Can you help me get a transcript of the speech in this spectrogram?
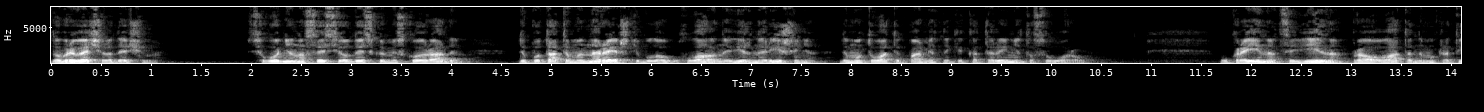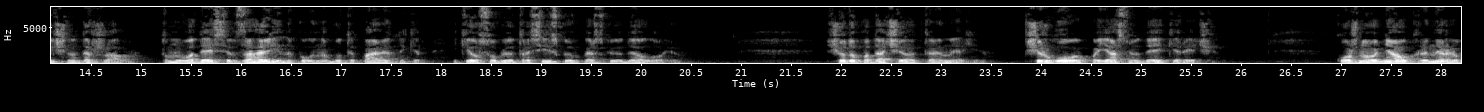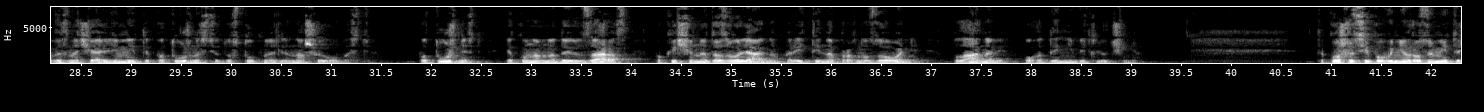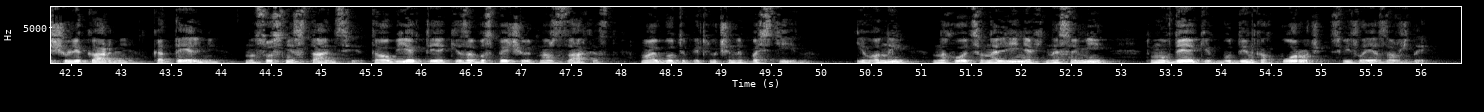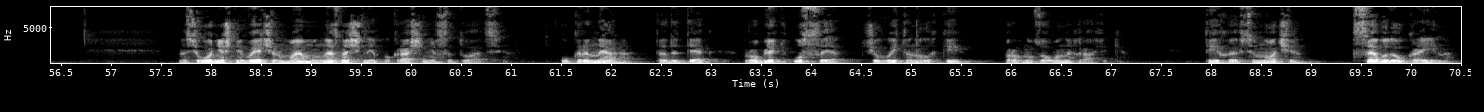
Добрий вечір, Одещина. Сьогодні на сесії Одеської міської ради депутатами нарешті було ухвалене вірне рішення демонтувати пам'ятники Катерині та Суворову. Україна це вільна, правова та демократична держава. Тому в Одесі взагалі не повинно бути пам'ятників, які особлюють російську імперську ідеологію. Щодо подачі електроенергії, чергово пояснюю деякі речі. Кожного дня Укренерго визначає ліміти потужності, доступної для нашої області. Потужність, яку нам надають зараз, поки що не дозволяє нам перейти на прогнозовані планові погодинні відключення. Також усі повинні розуміти, що лікарні, котельні, насосні станції та об'єкти, які забезпечують наш захист, мають бути підключені постійно. І вони знаходяться на лініях не самі, тому в деяких будинках поруч світло є завжди. На сьогоднішній вечір маємо незначне покращення ситуації. Укренерго та ДТЕК роблять усе, щоб вийти на легкі прогнозовані графіки. Тихої всю ночі, все буде Україна!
